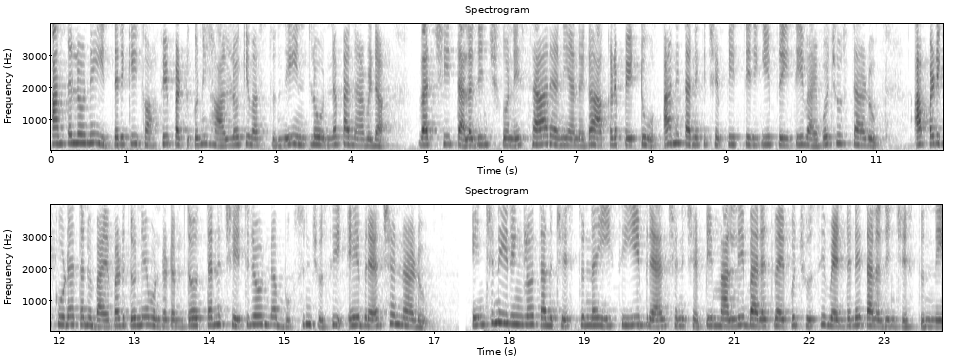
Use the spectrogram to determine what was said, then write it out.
అంతలోనే ఇద్దరికి కాఫీ పట్టుకుని హాల్లోకి వస్తుంది. ఇంట్లో ఉన్న పనావిడ వచ్చి తలదించుకొని సార్ అని అనగా అక్కడ పెట్టు అని తనకి చెప్పి తిరిగి ప్రీతి వైపు చూస్తాడు. అప్పటికి కూడా తను భయపడుతూనే ఉండటంతో తన చేతిలో ఉన్న బుక్స్ని చూసి ఏ బ్రాంచ్? అన్నాడు. ఇంజనీరింగ్లో తను చేస్తున్న ఈసీఈ బ్రాంచ్ అని చెప్పి మళ్ళీ భరత్ వైపు చూసి వెంటనే తలదించేస్తుంది.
